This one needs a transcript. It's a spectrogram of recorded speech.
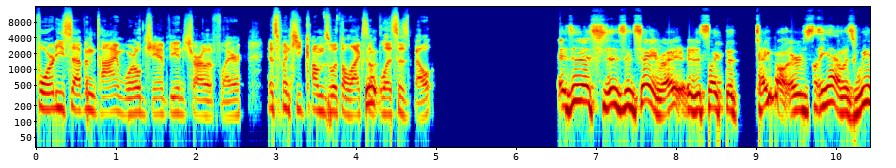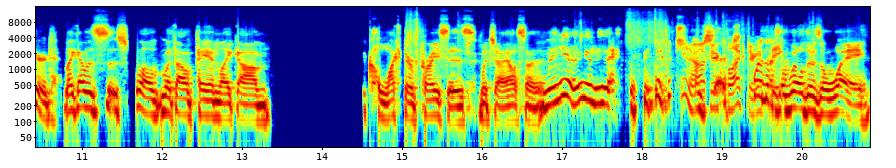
47 time world champion Charlotte Flair is when she comes with Alexa Bliss's belt. Isn't? It's, it's insane, right? And It's like the tag belt. Or it's, yeah, it was weird. Like I was well without paying like um collector prices, which I also yeah. You know, if you're a collector, where you there's pay, a will, there's a way.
